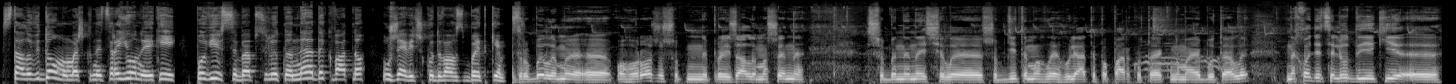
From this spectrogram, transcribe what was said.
Стало відомо, мешканець району, який повів себе абсолютно неадекватно, уже відшкодував збитки. Зробили ми е, огорожу, щоб не проїжджали машини, щоб не нищили, щоб діти могли гуляти по парку, так як воно має бути. Але знаходяться люди, які е,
